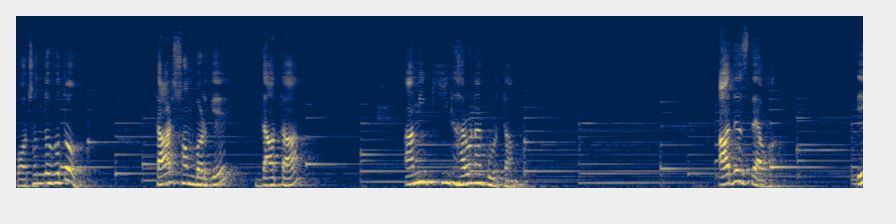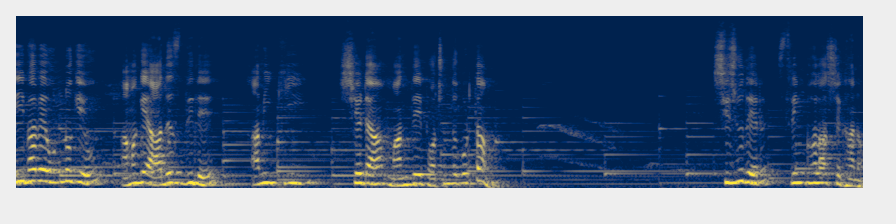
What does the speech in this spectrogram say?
পছন্দ হতো? তার সম্পর্কে দাতা, আমি কি ধারণা করতাম? আদেশ দেওয়া। এইভাবে অন্য কেউ আমাকে আদেশ দিলে আমি কি সেটা মানতে পছন্দ করতাম? শিশুদের শৃঙ্খলা শেখানো।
